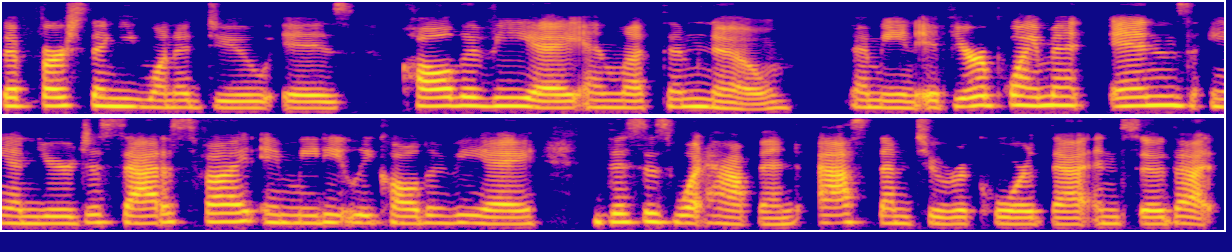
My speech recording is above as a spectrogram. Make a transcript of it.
the first thing you want to do is call the va and let them know I mean, if your appointment ends and you're dissatisfied, immediately call the VA. This is what happened. Ask them to record that. And so that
